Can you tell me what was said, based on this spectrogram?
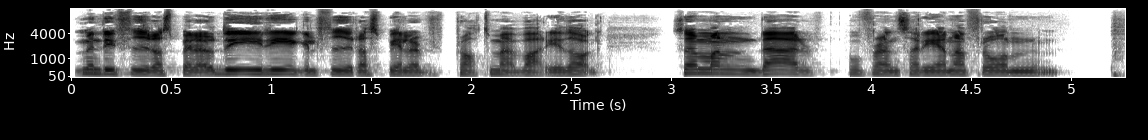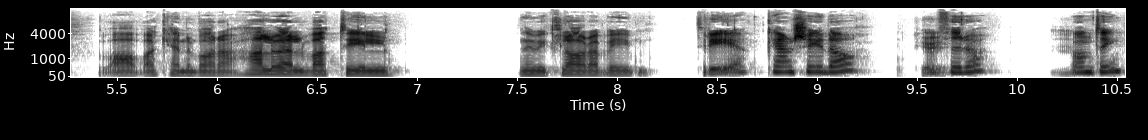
men det är fyra spelare och det är i regel fyra spelare vi pratar med varje dag. Så är man där på Friends Arena från, ja, vad kan det vara, halv elva till när vi klarar vi tre kanske idag? Okej. Fyra? Någonting.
